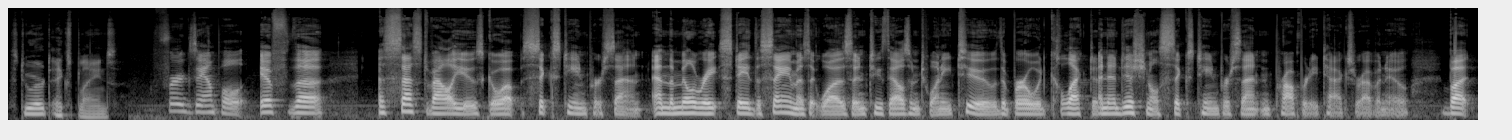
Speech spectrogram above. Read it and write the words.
Stewart explains. For example if the assessed values go up 16% and the mill rate stayed the same as it was in 2022, the borough would collect an additional 16% in property tax revenue. But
